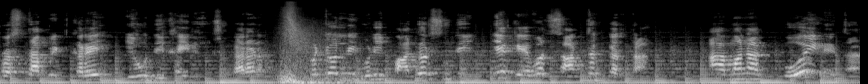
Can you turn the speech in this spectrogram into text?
પ્રસ્થાપિત કરે એવું દેખાઈ રહ્યું છે. કારણ પટેલની ઘોડી પાદર સુધી એ કહેવત સાર્થક કરતા આમાંના કોઈ નેતા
